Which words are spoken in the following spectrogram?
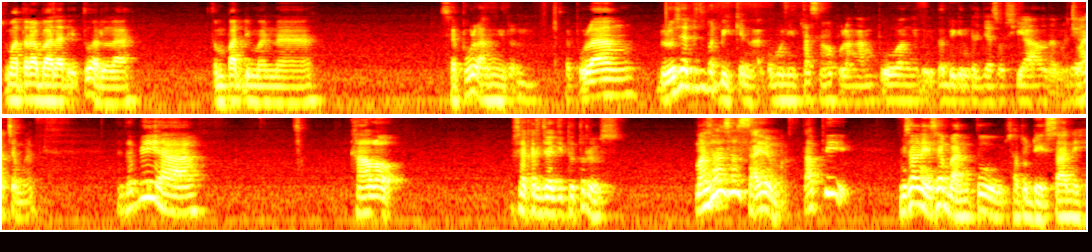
Sumatera Barat itu adalah tempat di mana saya pulang gitu. Hmm. Saya pulang, dulu saya sempat bikin lah komunitas sama pulang kampung gitu. Kita bikin kerja sosial dan macam-macam kan. Ya, tapi ya kalau saya kerja gitu terus, masalah selesai memang. Tapi misalnya saya bantu satu desa nih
